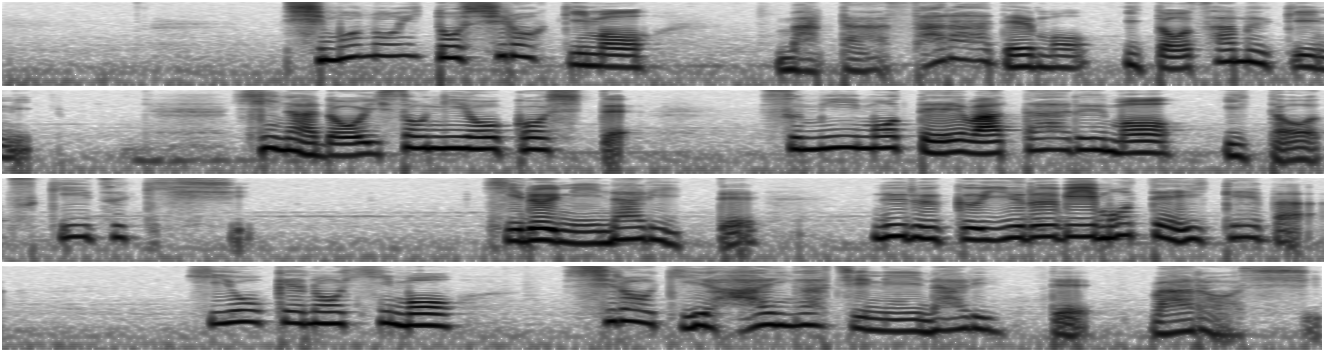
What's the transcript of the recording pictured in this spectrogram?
下の糸白きもまたさらでも糸寒きに。火など急ぎ起こして墨もて渡るも糸月々し。昼になりてぬるくゆるびもていけば日よけの日も白き灰がちになりてわろし。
